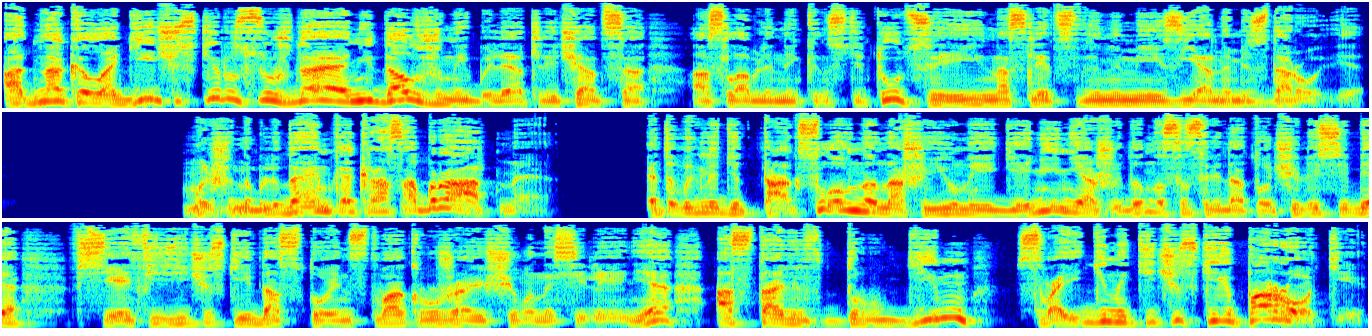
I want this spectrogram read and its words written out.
однако логически рассуждая, они должны были отличаться ослабленной конституцией и наследственными изъянами здоровья. Мы же наблюдаем как раз обратное. Это выглядит так, словно наши юные гении неожиданно сосредоточили себе все физические достоинства окружающего населения, оставив другим свои генетические пороки.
